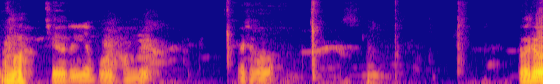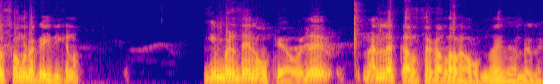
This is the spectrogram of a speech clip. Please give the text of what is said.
നമ്മൾ ചെറിയ പുളിപ്പുണ്ട്. പക്ഷെ കൊള്ളാം. ഒരു ദിവസം കൂടെ ഒക്കെ ഇരിക്കണം. ഇരിക്കുമ്പോഴത്തേനും ഓക്കെ ആവും. ഇത് നല്ല കറുത്ത കളറാവും ഇത് കണ്ടല്ലേ?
